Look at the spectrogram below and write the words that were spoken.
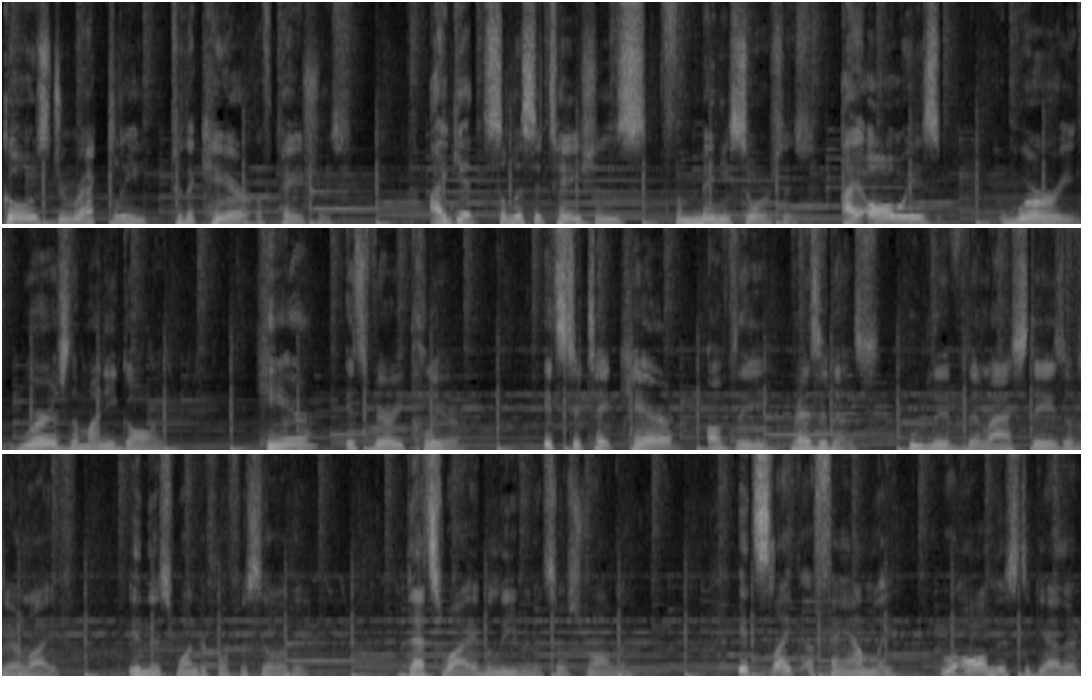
goes directly to the care of patients. I get solicitations from many sources. I always worry, where is the money going? Here, it's very clear. It's to take care of the residents who live the last days of their life in this wonderful facility. That's why I believe in it so strongly. It's like a family. We're all in this together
